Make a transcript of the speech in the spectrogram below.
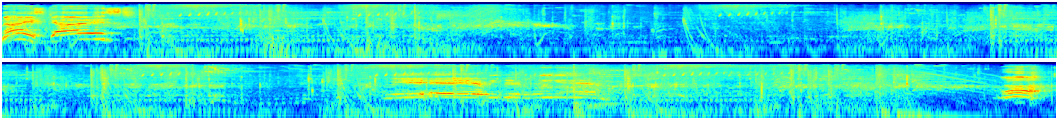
Nice, guys. Yeah, we did win. Ah.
